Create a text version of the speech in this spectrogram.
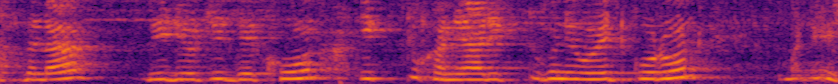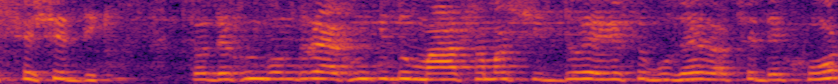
আপনারা ভিডিওটি দেখুন, একটুখানি আর একটুখানি ওয়েট করুন মানে শেষের দিকে। তো দেখুন বন্ধুরা, এখন কিন্তু মাছ আমার সিদ্ধ হয়ে গেছে বোঝা যাচ্ছে, দেখুন।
